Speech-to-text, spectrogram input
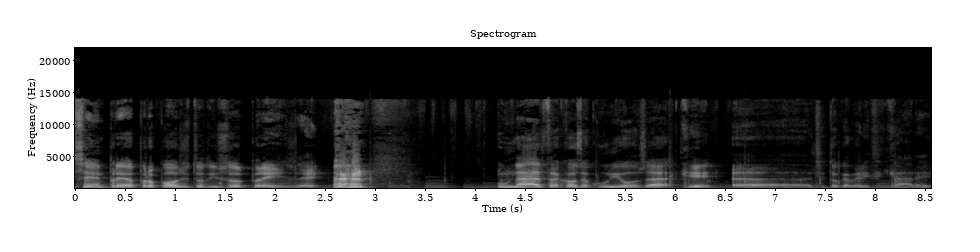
Sempre a proposito di sorprese, un'altra cosa curiosa che uh, ci tocca verificare,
